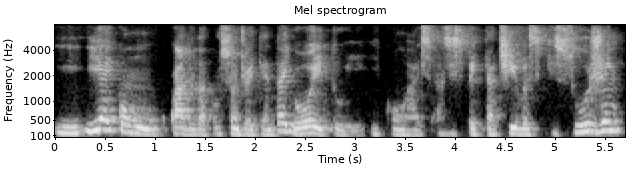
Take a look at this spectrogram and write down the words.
E, e aí, com o quadro da Constituição de 88 e, e com as, as expectativas que surgem,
